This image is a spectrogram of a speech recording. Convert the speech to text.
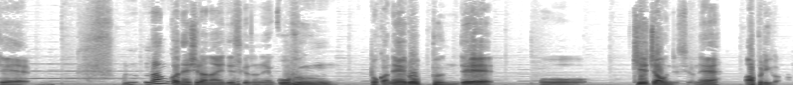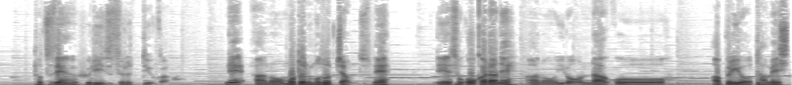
て、なんかね、知らないですけどね、5分とかね、6分で、こう、消えちゃうんですよね。アプリが。突然フリーズするっていうか。で、あの、元に戻っちゃうんですね。で、そこからね、あの、いろんな、こう、アプリを試し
